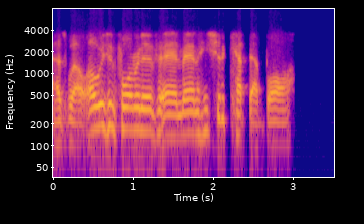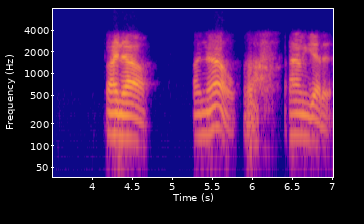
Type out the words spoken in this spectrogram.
as well. Always informative, and man, he should have kept that ball. I know, I know. Ugh. I don't get it.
